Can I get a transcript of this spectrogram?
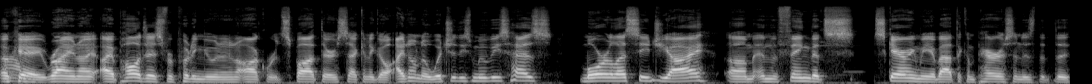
Okay, Ryan, I, I apologize for putting you in an awkward spot there a second ago. I don't know which of these movies has more or less CGI. Um, and the thing that's scaring me about the comparison is that the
